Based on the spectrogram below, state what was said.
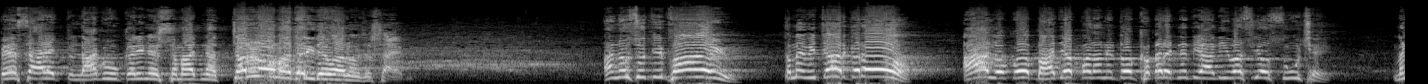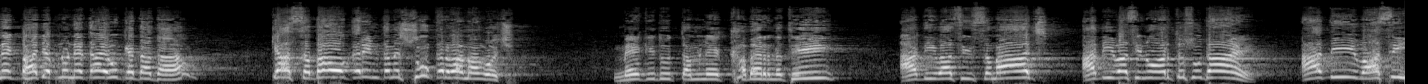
પૈસા એક્ટ લાગુ કરીને સમાજના ચરણોમાં ધરી દેવાનો છે સાહેબ. અનુસૂચિ ફાઈવ તમે વિચાર કરો, આ લોકો ભાજપ વાળાને તો ખબર જ નથી આદિવાસીઓ શું છે. મને એક ભાજપનો નેતા એવું કહેતા હતા કે આ સભાઓ કરીને તમે શું કરવા માંગો છો? મેં કીધું, તમને ખબર નથી આદિવાસી સમાજ, આદિવાસીનો અર્થ શું થાય? આદિવાસી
